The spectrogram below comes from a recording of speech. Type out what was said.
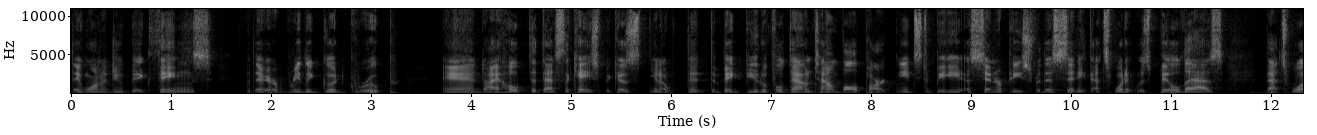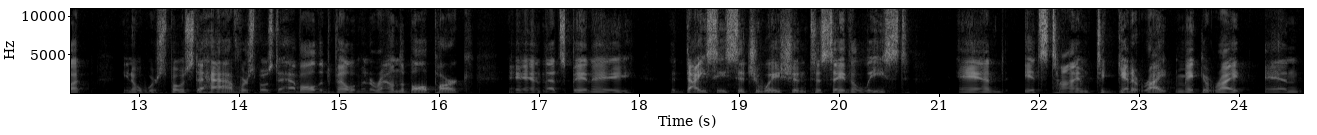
They want to do big things. They're a really good group, and I hope that that's the case because you know the the big beautiful downtown ballpark needs to be a centerpiece for this city. That's what it was billed as. That's what you know we're supposed to have. We're supposed to have all the development around the ballpark, and that's been a, a dicey situation to say the least. And it's time to get it right, make it right, and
